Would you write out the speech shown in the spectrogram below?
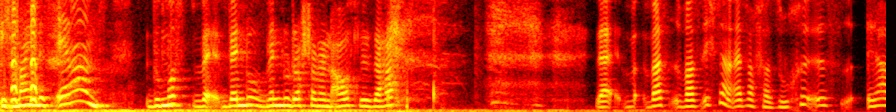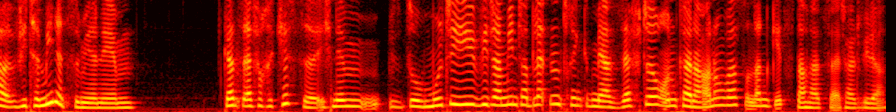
ich meine das ernst. Du musst, wenn du, wenn du doch schon einen Auslöser hast. Ja, was, was ich dann einfach versuche, ist, ja, Vitamine zu mir nehmen. Ganz einfache Kiste. Ich nehme so Multivitamintabletten, trinke mehr Säfte und keine Ahnung was und dann geht's nach einer Zeit halt wieder.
